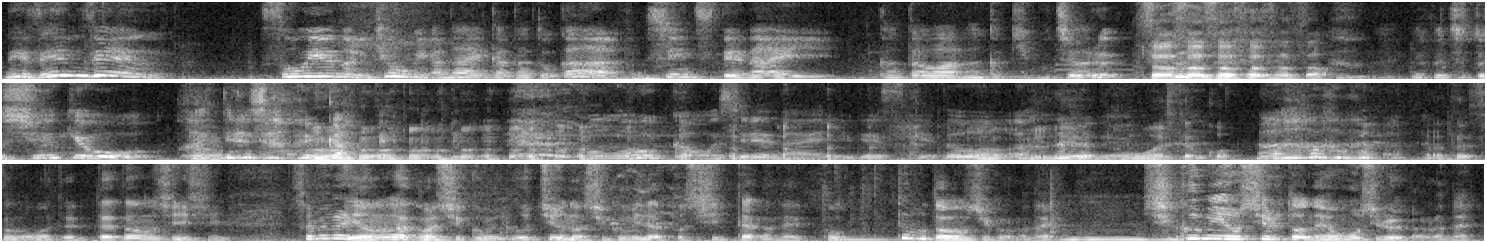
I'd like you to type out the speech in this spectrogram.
ね全然そういうのに興味がない方とか信じてない方はなんか気持ち悪い。そうそうそうそうそうそう やっぱちょっと宗教入ってるんじゃないかって思うかもしれないですけど。いいよね思わせておこう。だってその方が絶対楽しいしそれが世の中の仕組み宇宙の仕組みだと知ったらねとっても楽しいからね、うん。仕組みを知るとね面白いからね、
